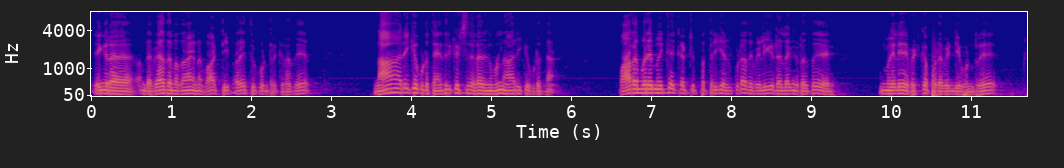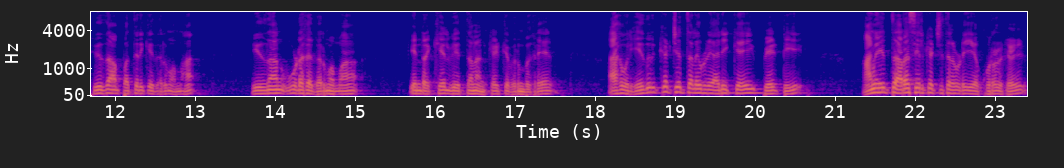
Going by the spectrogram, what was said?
என்கிற அந்த வேதனை தான் என்னை வாட்டி பதைத்து கொண்டிருக்கிறது. நான் அறிக்கை கொடுத்தேன். எதிர்க்கட்சி தலைவருக்கு முன்னே அறிக்கை கொடுத்தேன். பாரம்பரியமிக்க கட்சி பத்திரிகைகள் கூட அதை வெளியிடலைங்கிறது உண்மையிலேயே வெட்கப்பட வேண்டிய ஒன்று. இதுதான் பத்திரிகை தர்மமா? இதுதான் ஊடக தர்மமா? என்ற கேள்வியைத்தான் நான் கேட்க விரும்புகிறேன். ஆக ஒரு எதிர்க்கட்சி தலைவருடைய அறிக்கை பேட்டி அனைத்து அரசியல் கட்சி தலைவருடைய குரல்கள்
